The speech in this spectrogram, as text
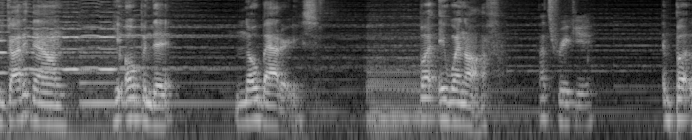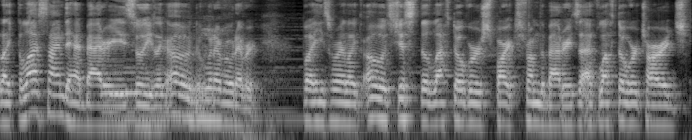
He got it down, he opened it, no batteries, but it went off. That's freaky. But like the last time they had batteries, so he's like, "Oh, whatever, whatever." But he's sort of like, "Oh, it's just the leftover sparks from the batteries that have leftover charge."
